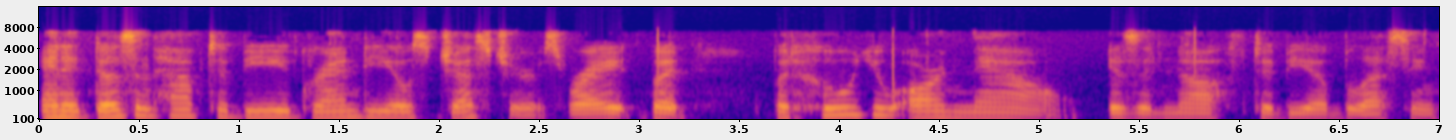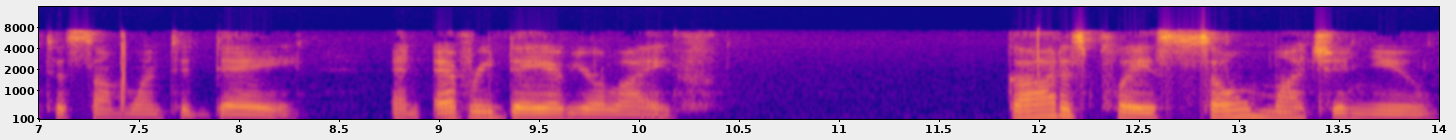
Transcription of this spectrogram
And it doesn't have to be grandiose gestures, right? But but who you are now is enough to be a blessing to someone today and every day of your life. God has placed so much in you,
